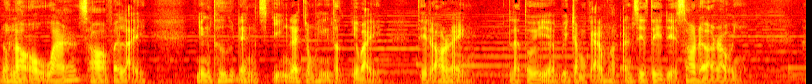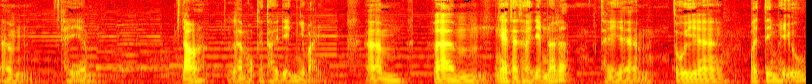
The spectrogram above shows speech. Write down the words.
nó lo âu quá so với lại những thứ đang diễn ra trong hiện thực như vậy thì rõ ràng là tôi ờ, bị trầm cảm hoặc anxiety disorder rồi. Um, thì um, đó là một cái thời điểm như vậy. Um, và um, ngay tại thời điểm đó đó thì tôi uh, mới tìm hiểu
